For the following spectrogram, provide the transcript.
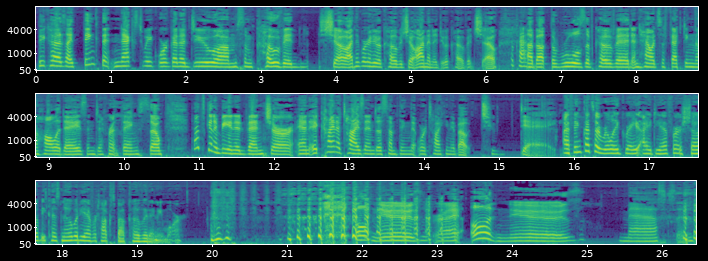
because I think that next week we're going to do um, some COVID show. I think we're going to do a COVID show. I'm going to do a COVID show Okay. about the rules of COVID and how it's affecting the holidays and different things. So that's going to be an adventure, and it kind of ties into something that we're talking about today. I think that's a really great idea for a show because nobody ever talks about COVID anymore. old news, right? Old news. Masks and,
